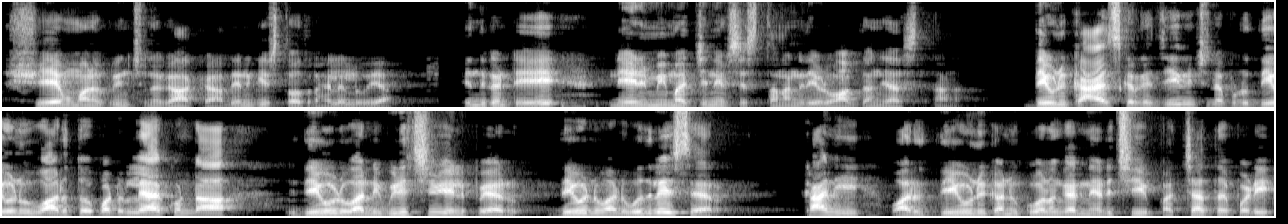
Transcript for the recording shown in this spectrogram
క్షేమం అనుగ్రహించును గాక. దేనికి స్తోత్రం? హెలలుయా ఎందుకంటే నేను మీ మధ్య నివసిస్తానని దేవుడు వాగ్దానం చేస్తున్నాడు. దేవునికి కాయస్కరంగా జీవించినప్పుడు దేవుని వారితో పాటు లేకుండా దేవుడు వారిని విడిచి వెళ్ళిపోయారు. దేవుడిని వారిని వదిలేశారు. కానీ వారు దేవునికి అనుకూలంగా నడిచి పశ్చాత్తపడి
